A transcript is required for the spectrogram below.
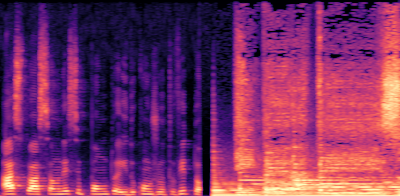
a situação nesse ponto aí do conjunto Vitória. Imperatriz,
